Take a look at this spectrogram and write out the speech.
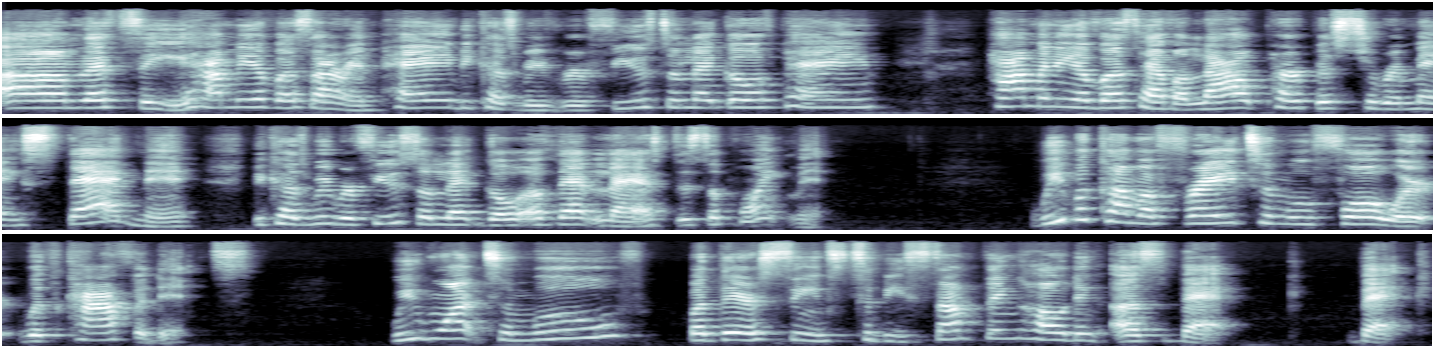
um, let's see. How many of us are in pain because we refuse to let go of pain? How many of us have allowed purpose to remain stagnant because we refuse to let go of that last disappointment? We become afraid to move forward with confidence. We want to move, but there seems to be something holding us back. Back.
